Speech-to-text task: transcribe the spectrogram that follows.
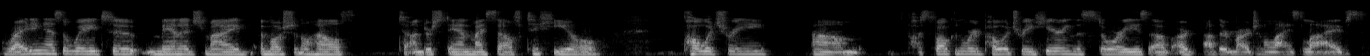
writing as a way to manage my emotional health, to understand myself, to heal. Poetry, um, spoken word poetry, hearing the stories of our other marginalized lives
